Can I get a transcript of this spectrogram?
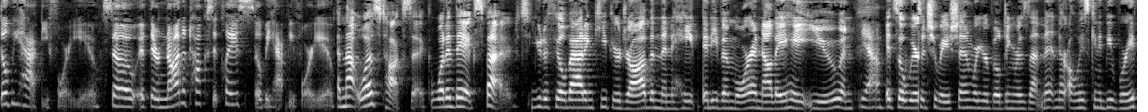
they'll be happy for you. So if they're not a toxic place, they'll be happy for you. And that was toxic. What did they expect? You to feel bad and keep your job and then hate it even more and now they hate you and Yeah. it's a weird situation where you're building resentment and they're always going to be worried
